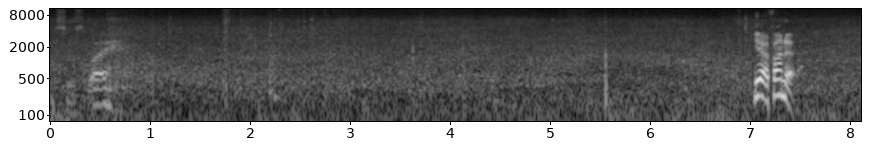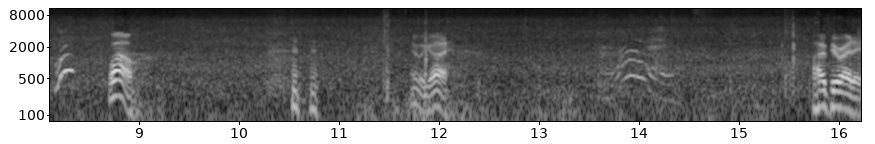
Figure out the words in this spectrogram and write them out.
This is why. Yeah, I found it. What? Wow. Here we go. Alright. I hope you're ready.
